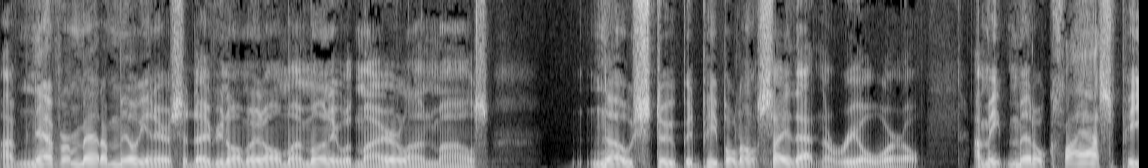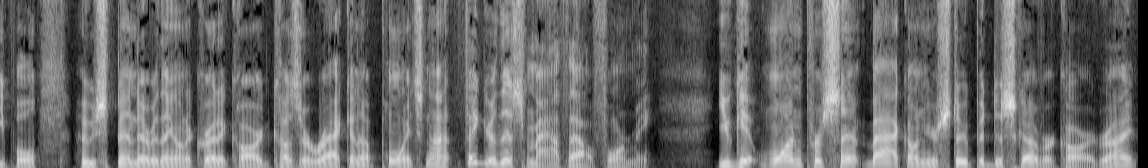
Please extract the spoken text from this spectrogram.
I've never met a millionaire said, Dave, you know, I made all my money with my airline miles. No, stupid. People don't say that in the real world. I meet middle class people who spend everything on a credit card because they're racking up points. Now, figure this math out for me. You get 1% back on your stupid Discover card, right?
